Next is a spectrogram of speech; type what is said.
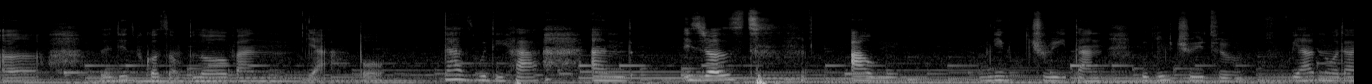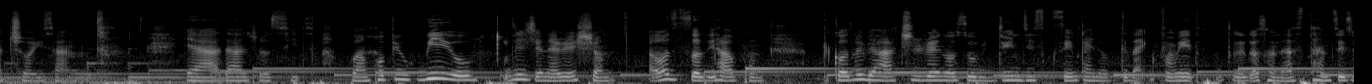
uh, they did because of love, and yeah, but that's who they are, and it's just how we live through it, and we've lived through it. We had no other choice, and yeah, that's just it. But I'm hoping we, oh, this generation, I want to happen because maybe our children also be doing this same kind of thing like for me to just understand so it's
